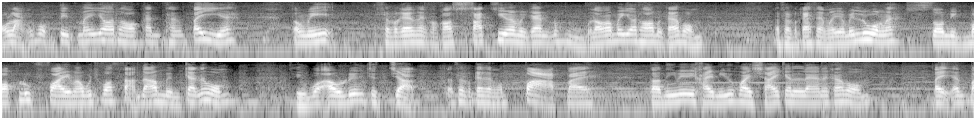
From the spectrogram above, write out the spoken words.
วหลังผมติดไม่ย่อท้อกันทั้งตี้นะตรงนี้ ไฟประกายแสงของเขาซัดขึ้นมาเหมือนกันโอ้โหเราก็ไม่ย่อท้อเหมือนกันครับผม แต่ไฟประกายแสงเรายังไม่ล่วงนะโซนิกบล็อกลูกไฟมาวุฒิพอสามดาวเหมือนกันนะผม ถือว่าเอาเรื่องจะจัดแล้วไฟประกายแสงก็ปาดไป ตอนนี้ไม่มีใครมีลูกไฟใช้กันแล้วนะครับผมเตะกันไป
